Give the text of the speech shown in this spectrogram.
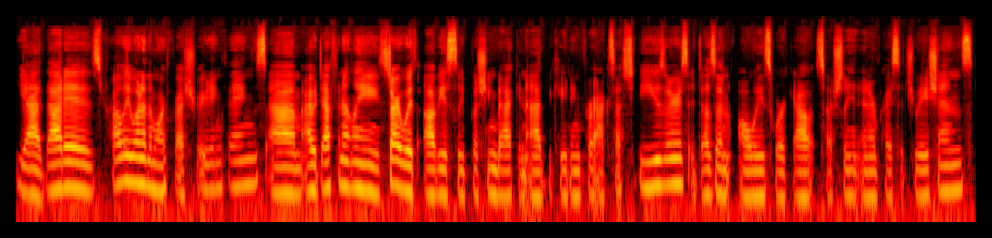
Yeah, that is probably one of the more frustrating things. Um, I would definitely start with obviously pushing back and advocating for access to the users. It doesn't always work out, especially in enterprise situations.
